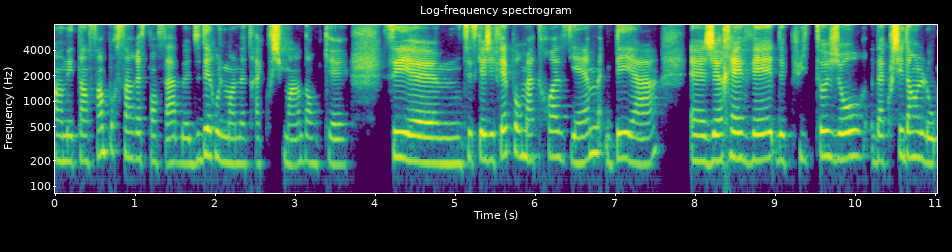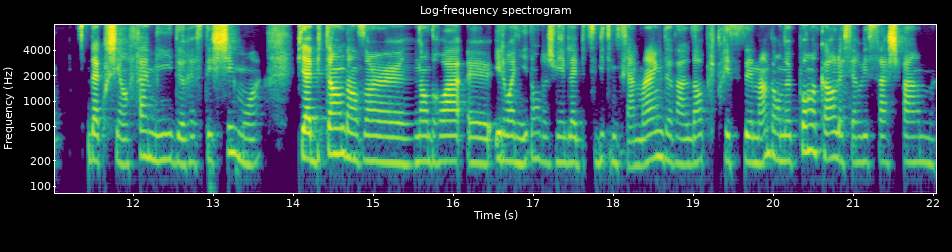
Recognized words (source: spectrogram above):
en étant 100 responsable du déroulement de notre accouchement. Donc, euh, euh, c'est ce que j'ai fait pour ma troisième, Béa. je rêvais depuis toujours d'accoucher dans l'eau d'accoucher en famille, de rester chez moi. Puis habitant dans un endroit euh, éloigné, donc je viens de la témiscamingue de Val-d'Or plus précisément, on n'a pas encore le service sage-femme.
